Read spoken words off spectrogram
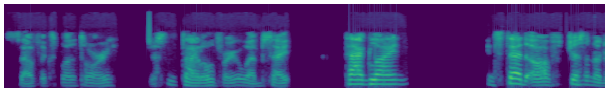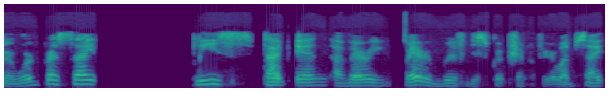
self-explanatory, just the title for your website. Tagline, instead of just another WordPress site, please type in a very, very brief description of your website.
